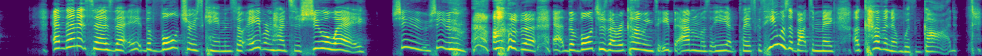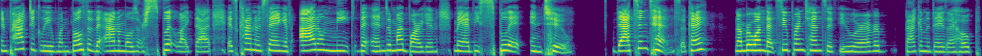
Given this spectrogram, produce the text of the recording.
And then it says that the vultures came, and so Abram had to shoo away shoo, shoo, all of the, uh, the vultures that were coming to eat the animals that he had placed because he was about to make a covenant with God. And practically, when both of the animals are split like that, it's kind of saying, if I don't meet the end of my bargain, may I be split in two. That's intense, okay? Number one, that's super intense. If you were ever back in the days, I hope,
